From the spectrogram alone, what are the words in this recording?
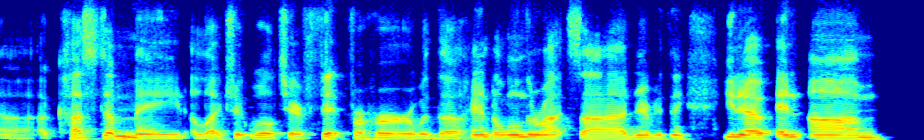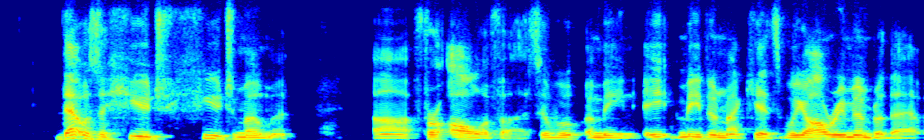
uh, a custom made electric wheelchair fit for her with the handle on the right side and everything, you know, and um, that was a huge, huge moment uh, for all of us. It, I mean, even my kids, we all remember that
